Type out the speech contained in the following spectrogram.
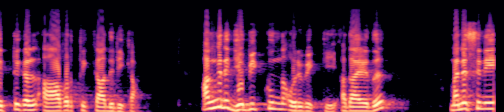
തെറ്റുകൾ ആവർത്തിക്കാതിരിക്കാം. അങ്ങനെ ജപിക്കുന്ന ഒരു വ്യക്തി അതായത് മനസ്സിനെ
